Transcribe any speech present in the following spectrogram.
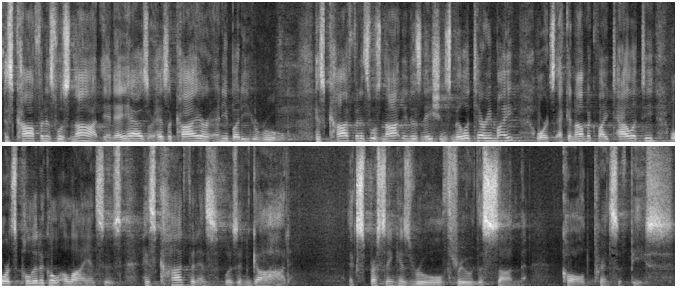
His confidence was not in Ahaz or Hezekiah or anybody who ruled. His confidence was not in his nation's military might or its economic vitality or its political alliances. His confidence was in God, expressing his rule through the Son called Prince of Peace.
